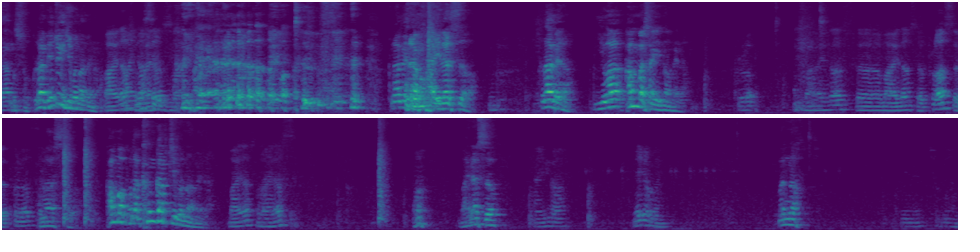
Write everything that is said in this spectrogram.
양수. 그 다음 이쪽에 집어넣으면 마이너스 마이너스. 마이너스. 그 다음에는 마이너스. 그 다음에는 2와 감마 사이 넣으면 플러- 마이너스 마이너스 플러스 플러스. 플러스. 감마보다 큰 값 집어넣으면 마이너스 마이너스. 마이너스. 아닌가? 내려가니. 맞나? 우리는 저기 하고.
